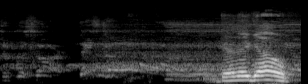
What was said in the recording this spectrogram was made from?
To Brassard. They score! There they go.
